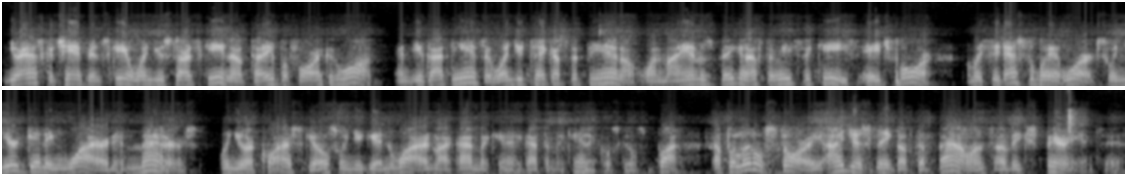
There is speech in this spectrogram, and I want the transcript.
You ask a champion skier when you start skiing, they'll tell you before I could walk. And you got the answer. When you take up the piano? When my hand was big enough to reach the keys, age four. Well, see, that's the way it works. When you're getting wired, it matters when you acquire skills, when you're getting wired, like I mechanic, got the mechanical skills. But of a little story, I just think of the balance of experiences.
